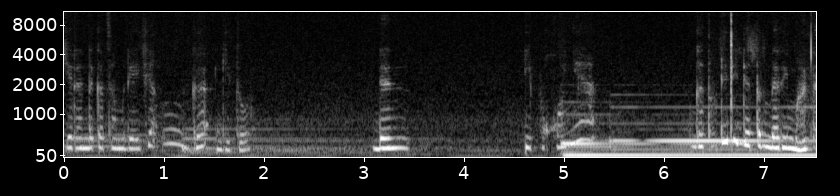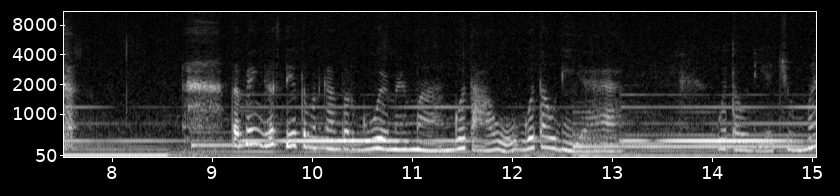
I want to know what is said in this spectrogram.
kepikiran dekat sama dia aja enggak gitu. Dan i pokoknya nggak tahu dia, datang dari mana. Tapi yang jelas dia teman kantor gue memang. Gue tahu gue tahu dia. Gue tahu dia cuman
